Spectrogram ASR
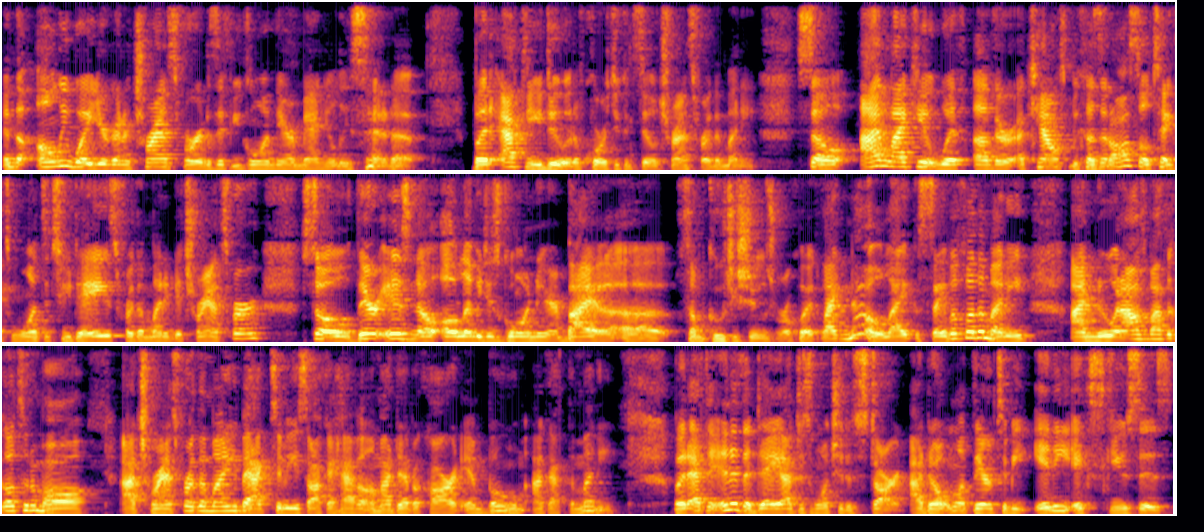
And the only way you're going to transfer it is if you go in there and manually set it up. But after you do it, of course, you can still transfer the money. So I like it with other accounts because it also takes one to two days for the money to transfer. So there is no, oh, let me just go in there and buy a, uh, some Gucci shoes real quick. Like, no, like save it for the money. I knew when I was about to go to the mall, I transferred the money back to me so I could have it on my debit card and boom, I got the money. But at the end of the day, I just want you to start. I don't want there to be any excuses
